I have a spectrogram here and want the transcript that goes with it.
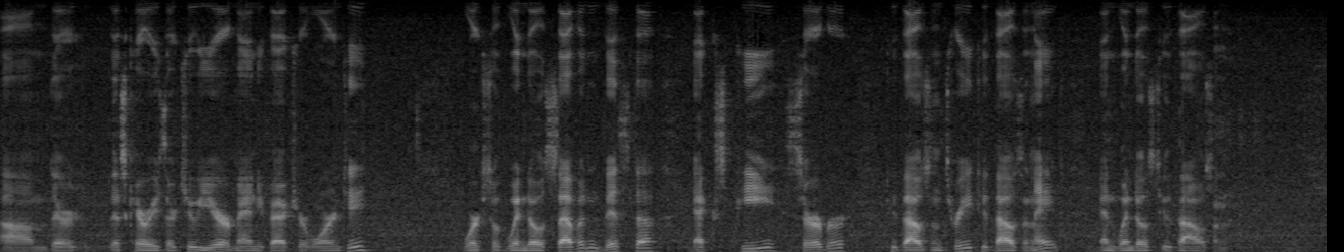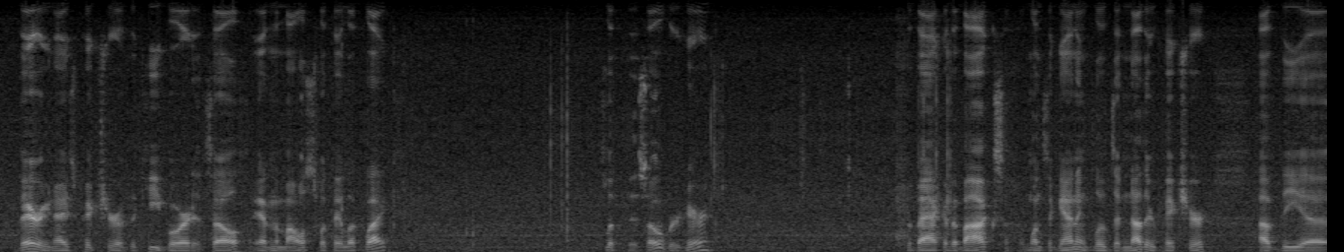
Um, this carries their two-year manufacturer warranty. Works with Windows 7, Vista, XP Server 2003, 2008, and Windows 2000. Very nice picture of the keyboard itself and the mouse, what they look like. Flip this over here. The back of the box, once again, includes another picture of the uh,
